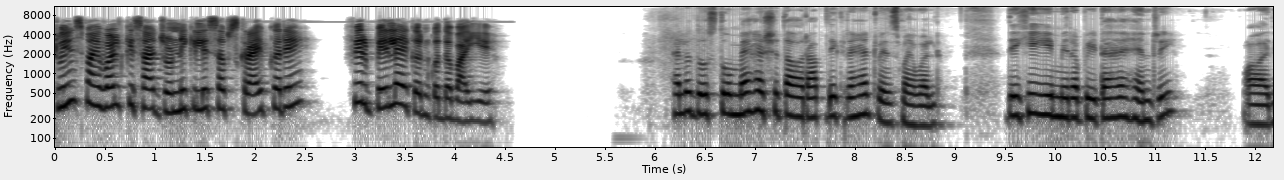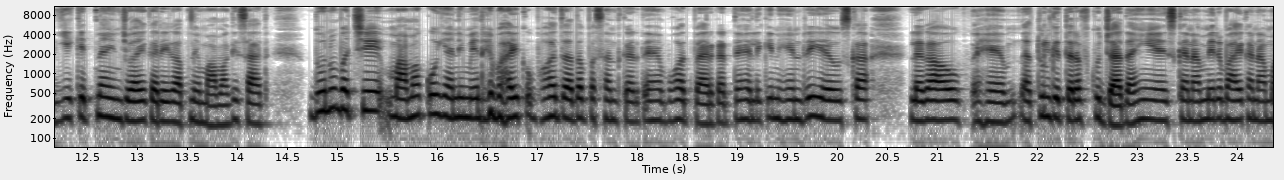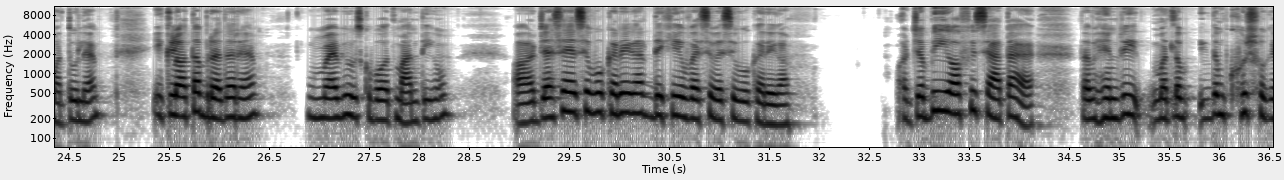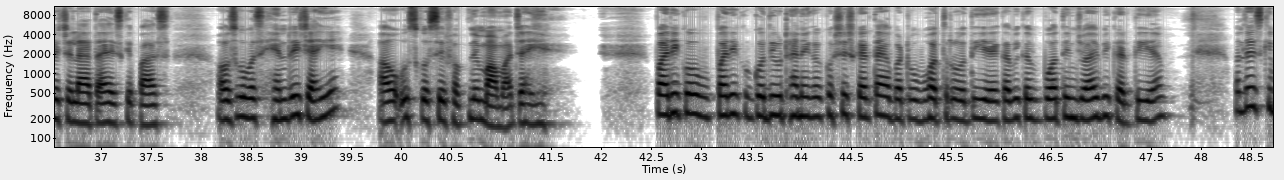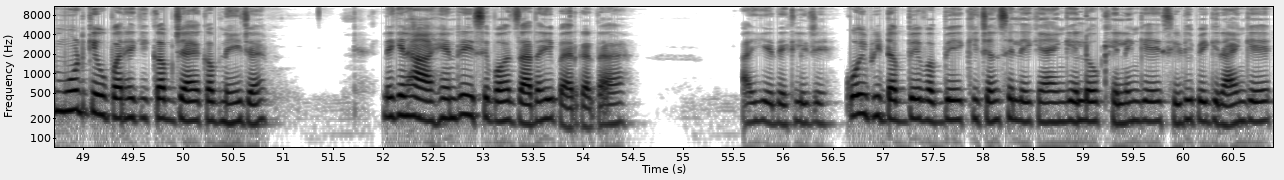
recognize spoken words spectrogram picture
Twins my world के साथ जुड़ने के लिए सब्सक्राइब करें, फिर बेल आइकन को दबाइए। हेलो दोस्तों, मैं हर्षिता और आप देख रहे हैं ट्विंस माई वर्ल्ड देखिए, ये मेरा बेटा है हेनरी और ये कितना इन्जॉय करेगा अपने मामा के साथ। दोनों बच्चे मामा को यानी मेरे भाई को बहुत ज़्यादा पसंद करते हैं, बहुत प्यार करते हैं, लेकिन हेनरी है, उसका लगाव है, अतुल की तरफ़ कुछ ज़्यादा ही है। इसका नाम, मेरे भाई का नाम अतुल है। इकलौता ब्रदर है, मैं भी उसको बहुत मानती हूँ। और जैसे ऐसे वो करेगा, देखिए वैसे वैसे वो करेगा। और जब भी ये ऑफ़िस से आता है, तब हेनरी मतलब एकदम खुश होकर चला आता है इसके पास। और उसको बस हेनरी चाहिए और उसको सिर्फ़ अपने मामा चाहिए। परी को परी को गोदी उठाने का कोशिश करता है, बट वो बहुत रोती है कभी कभी बहुत इन्जॉय भी करती है। मतलब इसके मूड के ऊपर है कि कब जाए, कब नहीं जाए। लेकिन हाँ हेनरी इसे बहुत ज़्यादा ही प्यार करता है। आइए देख लीजिए। कोई भी डब्बे वब्बे किचन से लेके आएँगे, लोग खेलेंगे, सीढ़ी पे गिराएँगे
